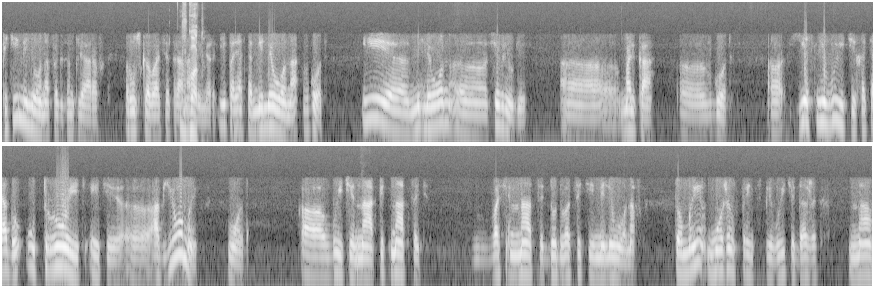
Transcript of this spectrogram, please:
5 миллионов экземпляров русского осетра, в например, год. и порядка миллиона в год. И э, миллион э, севрюги, э, малька э, в год. Э, если выйти хотя бы утроить эти э, объемы, вот, э, выйти на 15, 18 до 20 миллионов то мы можем, в принципе, выйти даже на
